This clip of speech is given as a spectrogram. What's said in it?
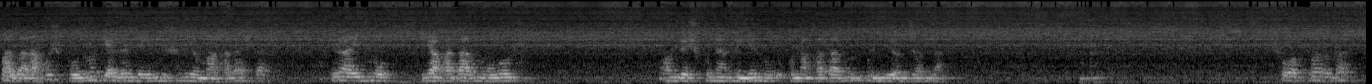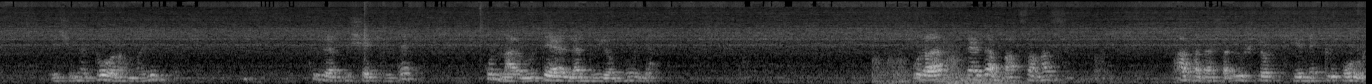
pazara kuşburnu gelir diye düşünüyorum arkadaşlar. Bir ay mı, ya kadar mı olur? 15 güne mi, 20 güne kadar mı bilmiyorum canlar. Şu otları da içine doğramayı güzel bir şekilde bunlarımı değerlendiriyorum böyle. Bura nereden baksanız arkadaşlar 3-4 yemeklik olur.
